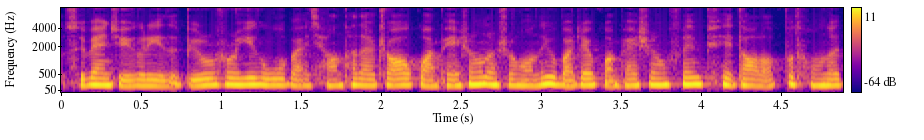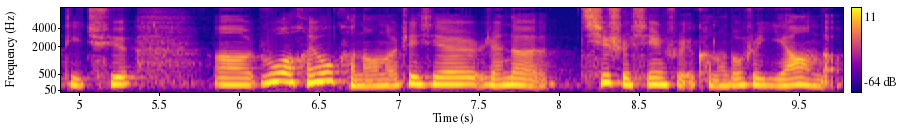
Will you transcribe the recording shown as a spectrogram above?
随便举一个例子，比如说一个五百强，他在招管培生的时候呢，又把这管培生分配到了不同的地区。嗯，如果很有可能呢，这些人的起始薪水可能都是一样的。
